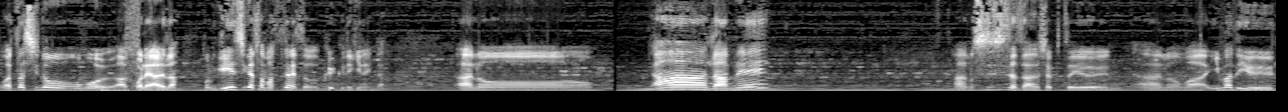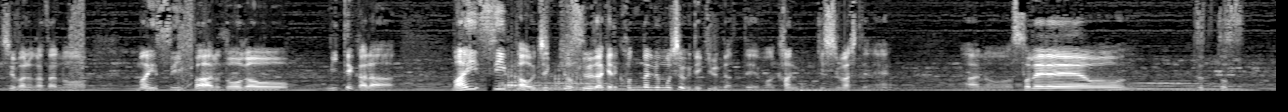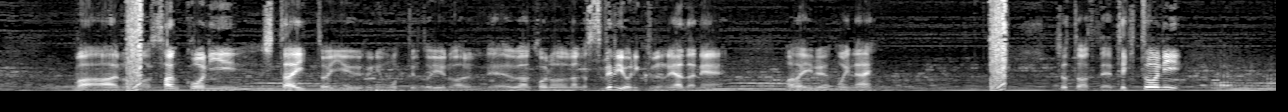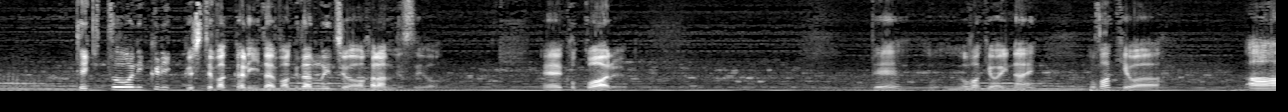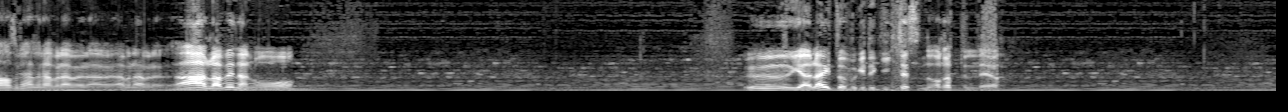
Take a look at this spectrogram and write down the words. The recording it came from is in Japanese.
私の思う、あ、これあれだ、このゲージが溜まってないとクリックできないんだ。あのー、あー、ダメ？あの、筋田残色という、あの、まあ、今で言う YouTuber の方の、マインスイーパーの動画を見てから、マインスイーパーを実況するだけでこんなに面白くできるんだって、まあ、感激しましてね。あの、それをずっと、まあ、あの、参考にしたいというふうに思ってるというのがあるんで、うわ、この、なんか滑るように来るの嫌だね。まだいる？もういない？ちょっと待って、適当に、適当にクリックしてばっかりいたら爆弾の位置はわからんですよ。えー、ここある。で、お化けはいない？お化けは、あー、危ない危ない危ない危ない危ない危ない危ない。あー、ダメなの？うーん、いや、ライトを向けて撃退するの分かってんだよ。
